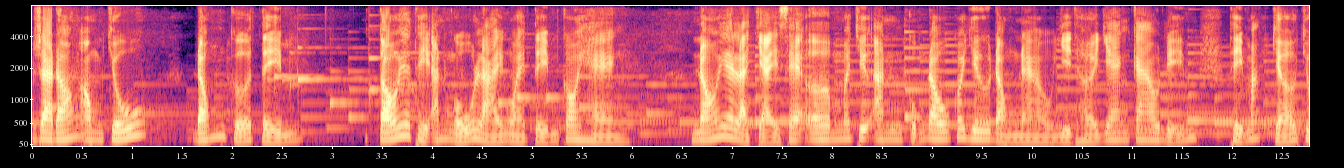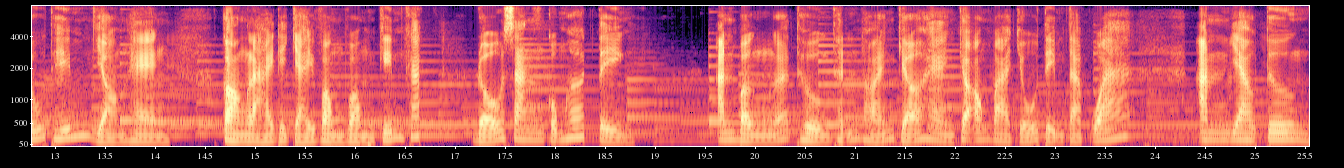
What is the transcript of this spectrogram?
ra đón ông chú, đóng cửa tiệm. Tối thì anh ngủ lại ngoài tiệm coi hàng nói là chạy xe ôm chứ anh cũng đâu có dư đồng nào vì thời gian cao điểm thì mắc chở chú thím dọn hàng. Còn lại thì chạy vòng vòng kiếm khách, đổ xăng cũng hết tiền. Anh bần thường thỉnh thoảng chở hàng cho ông bà chủ tiệm tạp hóa. Anh giao tương,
